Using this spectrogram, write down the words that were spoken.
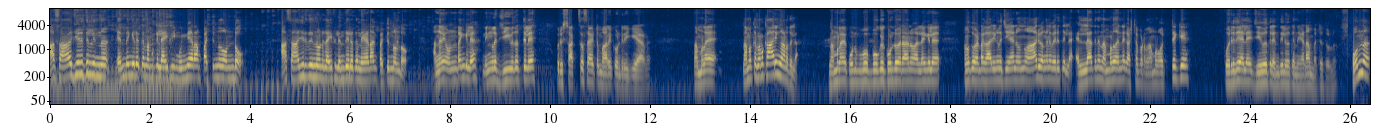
ആ സാഹചര്യത്തിൽ നിന്ന് എന്തെങ്കിലുമൊക്കെ നമുക്ക് ലൈഫിൽ മുന്നേറാൻ പറ്റുന്നതുണ്ടോ? ആ സാഹചര്യത്തിൽ നിന്നുകൊണ്ട് ലൈഫിൽ എന്തെങ്കിലുമൊക്കെ നേടാൻ പറ്റുന്നുണ്ടോ? അങ്ങനെ ഉണ്ടെങ്കിൽ നിങ്ങൾ ജീവിതത്തിലെ ഒരു സക്സസ് ആയിട്ട് മാറിക്കൊണ്ടിരിക്കുകയാണ്. നമ്മളെ നമുക്ക് നമുക്ക് ആരും കാണത്തില്ല. നമ്മളെ കൊണ്ട് പോക്കി കൊണ്ടുവരാനോ അല്ലെങ്കിൽ നമുക്ക് വേണ്ട കാര്യങ്ങൾ ചെയ്യാനൊന്നും ആരും അങ്ങനെ വരത്തില്ല. എല്ലാത്തിനും നമ്മൾ തന്നെ കഷ്ടപ്പെടണം. നമ്മൾ ഒറ്റയ്ക്ക് പൊരുതിയാലേ ജീവിതത്തിൽ എന്തെങ്കിലുമൊക്കെ നേടാൻ പറ്റത്തുള്ളൂ. ഒന്ന്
